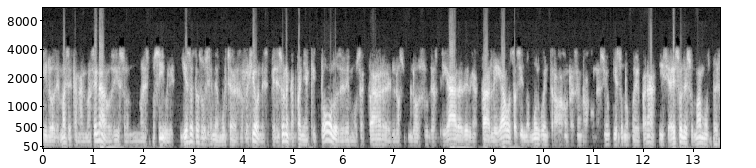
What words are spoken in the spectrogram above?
y los demás están almacenados y eso no es posible. Y eso está sucediendo en muchas regiones. Pero es una campaña que todos debemos actuar, los, los, las brigadas deben actuar. Legado está haciendo muy buen trabajo en relación a la vacunación y eso no puede parar. Y si a eso le sumamos pues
